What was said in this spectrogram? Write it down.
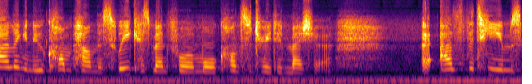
Compiling a new compound this week has meant for a more concentrated measure. As the teams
